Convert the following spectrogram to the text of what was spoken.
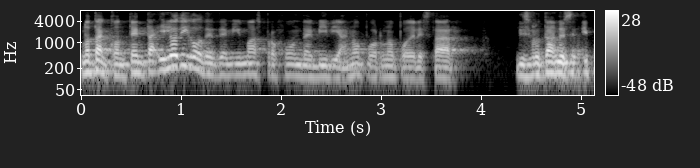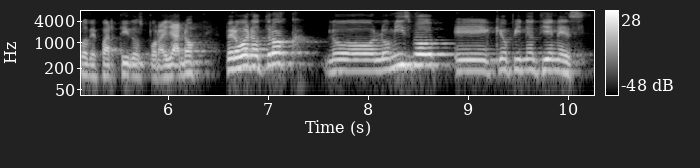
no tan contenta. Y lo digo desde mi más profunda envidia, ¿no? Por no poder estar disfrutando ese tipo de partidos por allá, ¿no? Pero bueno, Troc, lo, lo mismo, eh, ¿qué opinión tienes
